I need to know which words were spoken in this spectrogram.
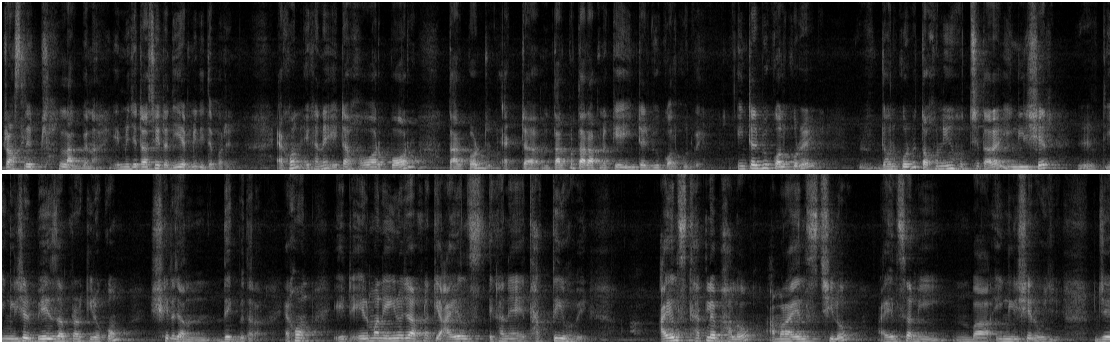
ট্রান্সলেট লাগবে না। এমনি যেটা আছে এটা দিয়ে আপনি দিতে পারেন। এখন এখানে এটা হওয়ার পর তারপর একটা, তারপর তারা আপনাকে ইন্টারভিউ কল করবে। ইন্টারভিউ কল করে যখন করবে তখনই হচ্ছে তারা ইংলিশের ইংলিশের বেজ আপনার কীরকম সেটা জান, দেখবে তারা। এখন এর- মানে এই নয় যে আপনাকে আইএলস এখানে থাকতেই হবে। আইএলস থাকলে ভালো, আমার আইএলস ছিল। আইএলস আমি, বা ইংলিশের ওই যে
